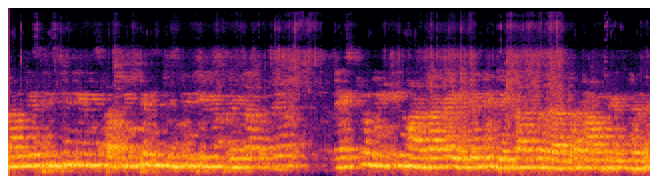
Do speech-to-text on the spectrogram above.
ನಮಗೆ C C T V sufficient C C T V ಬೇಕಾಗುತ್ತೆ ನೆಕ್ಸ್ಟ್ ಮೀಟಿಂಗ್ ಮಾಡಿದಾಗ ಎಲ್ಲೆಲ್ಲಿ ಬೇಕಾಗ್ತದೆ ಅಂತ ನಾವು ಹೇಳ್ತೇವೆ.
